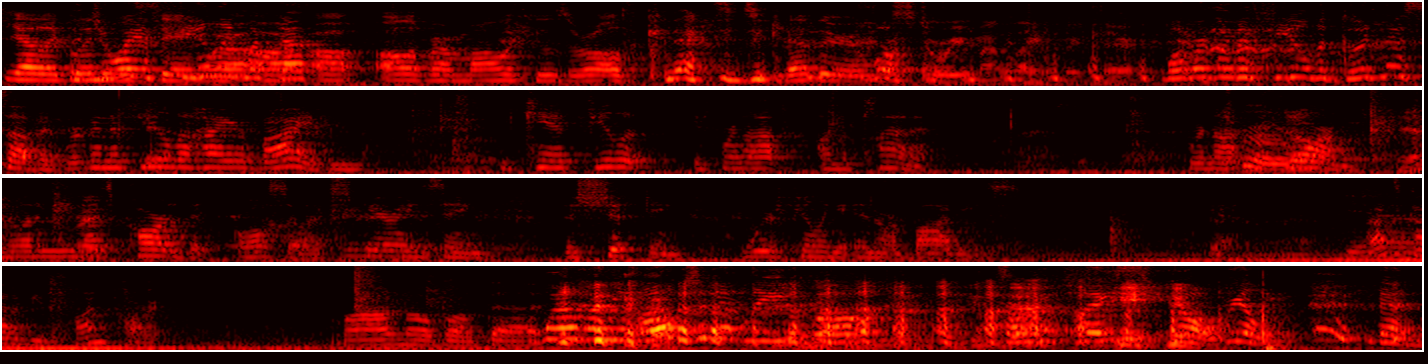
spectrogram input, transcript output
Yeah, like The Linda joy was of saying, feeling where what our- that- all, all of our molecules are all connected together. And Well, we're- Story of my life right there. Well, we're going to feel the goodness of it. We're going to feel the higher vibe. And we can't feel it if we're not on the planet. We're not True. informed. Yeah, You know what I mean? That's part of it also, experiencing the shifting. We're feeling it in our bodies. Yeah. yeah. That's got to be the fun part. Well, I don't know about that. Well, I mean, ultimately, well, from a place, no, really, Ben,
